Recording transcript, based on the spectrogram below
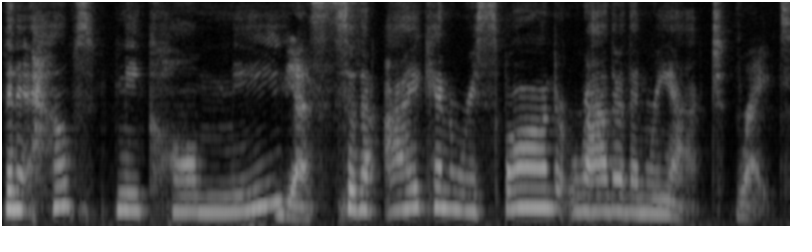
then it helps me calm me yes, so that I can respond rather than react. right.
